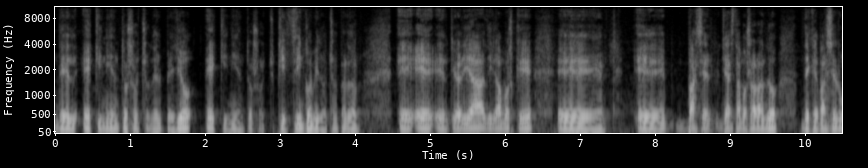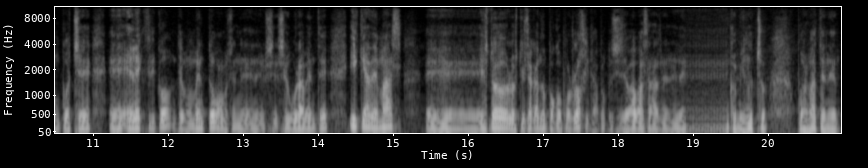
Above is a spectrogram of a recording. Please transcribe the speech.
del E508, del Peugeot E508, 5008, perdón. Eh, en teoría, digamos que eh, va a ser, ya estamos hablando de que va a ser un coche eh, eléctrico, de momento, vamos, en, seguramente, y que además, eh, esto lo estoy sacando un poco por lógica, porque si se va a basar en el 5008, pues va a tener,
